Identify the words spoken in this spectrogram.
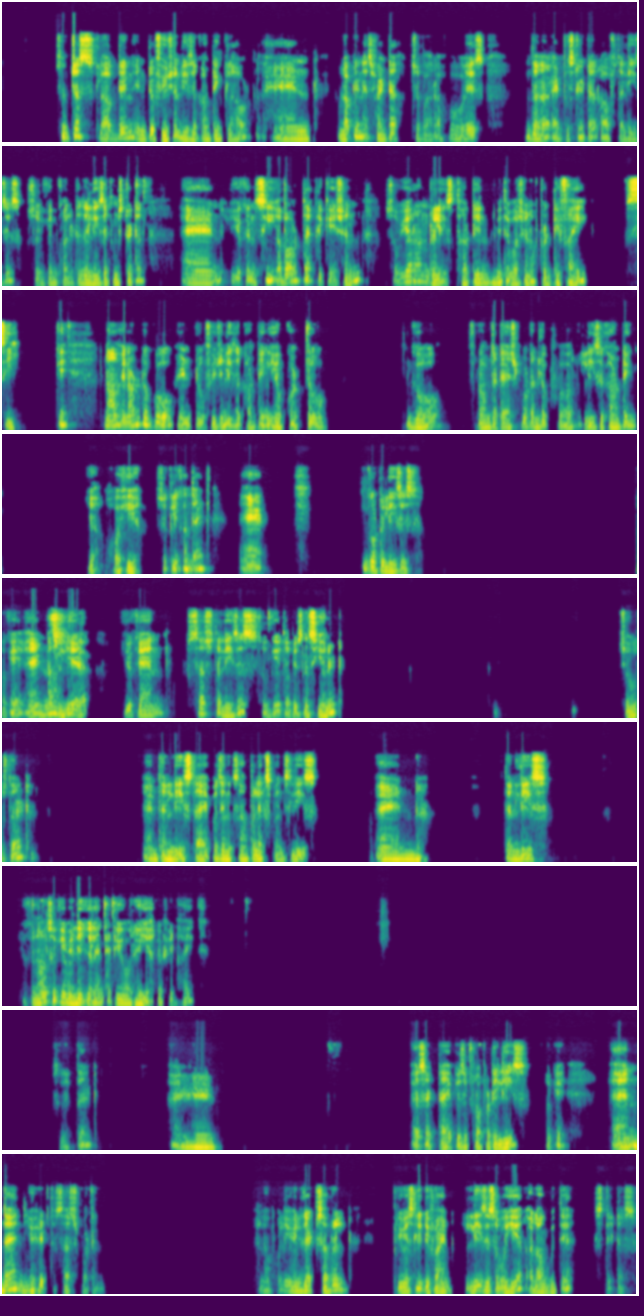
so just logged in into fusion lease accounting cloud and logged in as Fanta Chabara, who is the administrator of the leases. So you can call it as a lease administrator. And you can see about the application. So we are on release 13 with a version of 25C. Okay. Now, in order to go into Fusion Lease Accounting, you've got to go from the dashboard and look for lease accounting. Yeah, over here. So click on that and go to leases. okay and now here you can search the leases so give the business unit choose that and then lease type as an example expense lease and then lease you can also give a legal entity over here if you like. Select that. And asset type is a property lease okay? And then you hit the search button. And hopefully you will get several previously defined leases over here along with their status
